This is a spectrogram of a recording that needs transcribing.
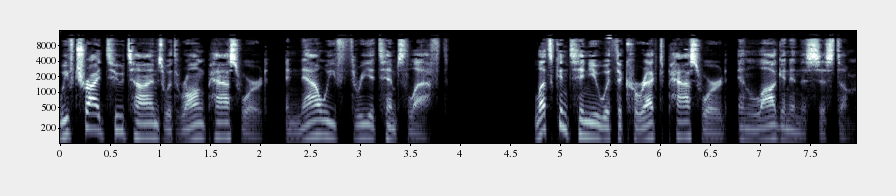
We've tried two times with wrong password, and now we've three attempts left. Let's continue with the correct password and log in in the system.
